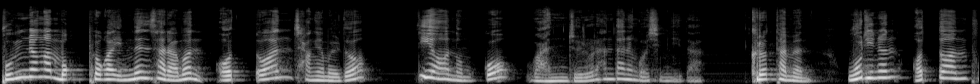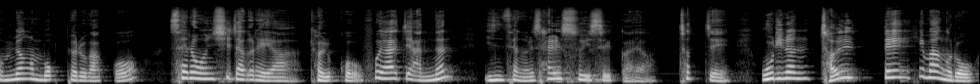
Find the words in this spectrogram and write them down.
분명한 목표가 있는 사람은 어떠한 장애물도 뛰어넘고 완주를 한다는 것입니다. 그렇다면 우리는 어떠한 분명한 목표를 갖고 새로운 시작을 해야 결코 후회하지 않는 인생을 살 수 있을까요? 첫째, 우리는 절대 희망으로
